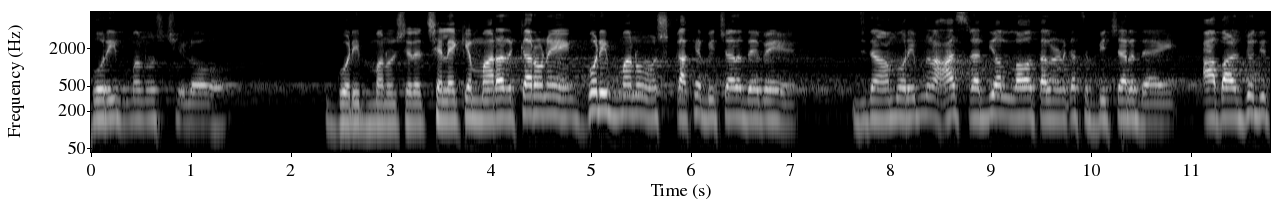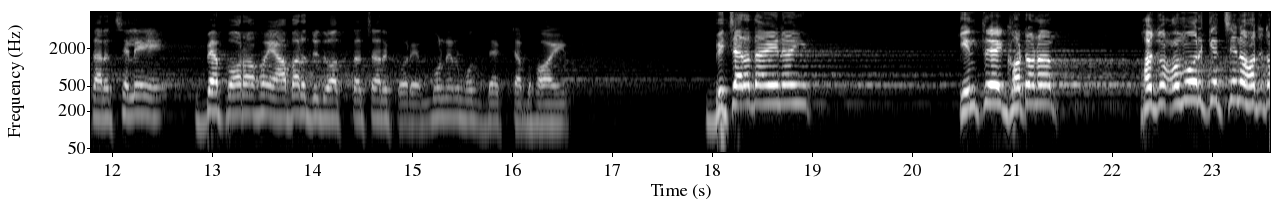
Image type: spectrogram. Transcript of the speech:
গরিব মানুষ ছিল। গরিব মানুষের ছেলেকে মারার কারণে গরিব মানুষ কাকে বিচার দেবে? যদি আমর ইবনুল আস রাদিয়াল্লাহু তাআলার কাছে বিচার দেয়, আবার যদি তার ছেলে বেপরা হয়, আবার যদি অত্যাচার করে, মনের মধ্যে একটা ভয়। বিচার দেয় নাই। কিন্তু এই ঘটনা হজরত অমরকে চেনে হজরত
